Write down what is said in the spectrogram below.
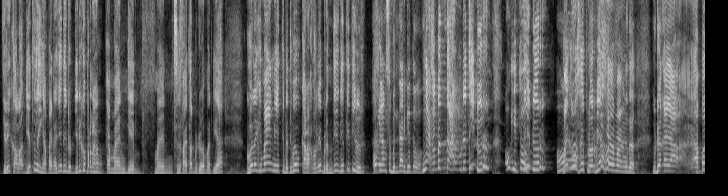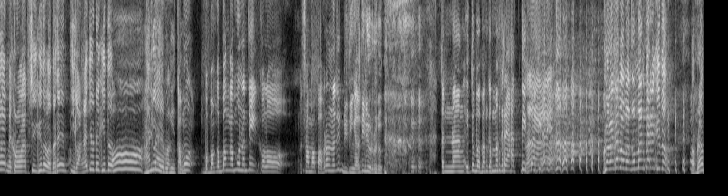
Jadi kalau dia tuh lagi ngapain aja tidur. Jadi gue pernah kayak main game main Street Fighter berdua sama dia. Gue lagi main nih, tiba-tiba karakternya berhenti dia tidur. Oh hilang sebentar gitu. Nggak sebentar, udah tidur. Oh gitu. Tidur. Oh. Micro sleep luar biasa emang gitu. Udah kayak apa necrolepsy gitu loh. Tapi hilang aja udah gitu. Oh Gila ada emang. begitu. Kamu babang kebang kamu nanti kalau sama Pak Bram nanti ditinggal tidur. tenang itu babang kembang kreatif Ah. bagian itu. Gue rasa babang kembang tadi gitu. Pak Bram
